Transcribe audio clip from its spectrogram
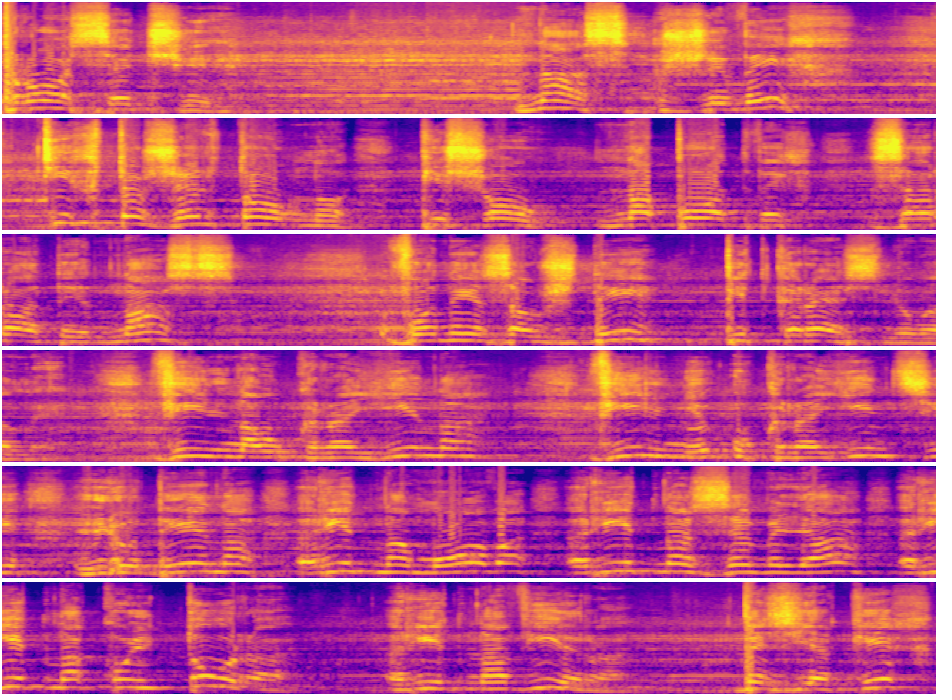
просячи нас живих, ті, хто жертовно пішов на подвиг заради нас, вони завжди підкреслювали вільна Україна. Вільні українці, людина, рідна мова, рідна земля, рідна культура, рідна віра, без яких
